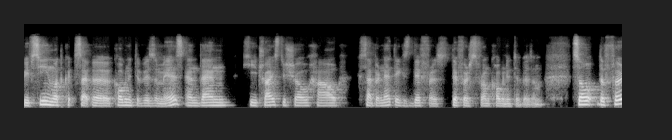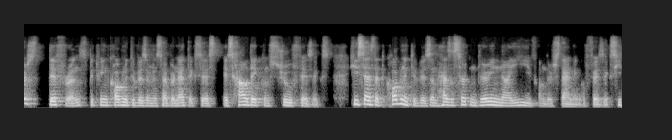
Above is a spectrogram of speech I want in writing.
we've seen what uh, cognitivism is, and then he tries to show how cybernetics differs differs from cognitivism. So the first difference between cognitivism and cybernetics is, is how they construe physics. He says that cognitivism has a certain very naive understanding of physics. He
